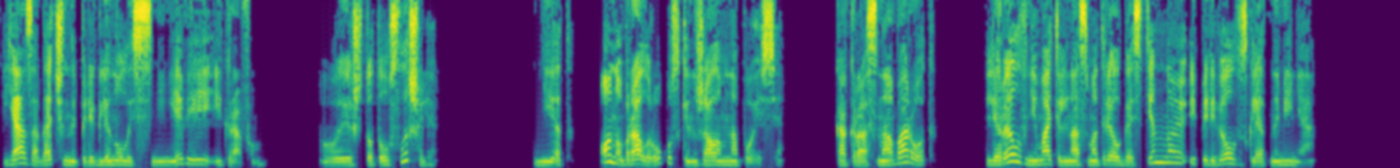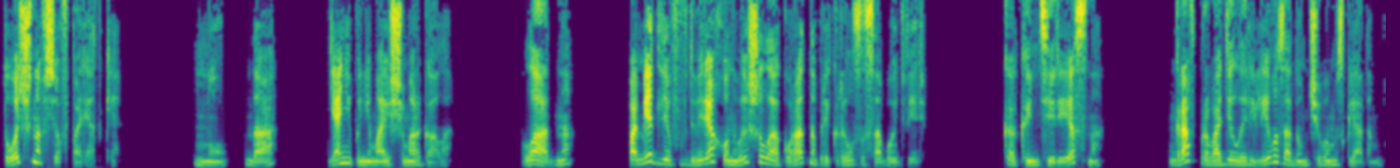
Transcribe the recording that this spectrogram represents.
Я озадаченно переглянулась с Ниневией и графом. «Вы что-то услышали?» «Нет». Он убрал руку с кинжалом на поясе. «Как раз наоборот». Лирел внимательно осмотрел гостиную и перевел взгляд на меня. «Точно все в порядке?» «Ну, да», я непонимающе моргала. Ладно. Помедлив в дверях, он вышел и аккуратно прикрыл за собой дверь. Как интересно. Граф проводил Эрелива задумчивым взглядом.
